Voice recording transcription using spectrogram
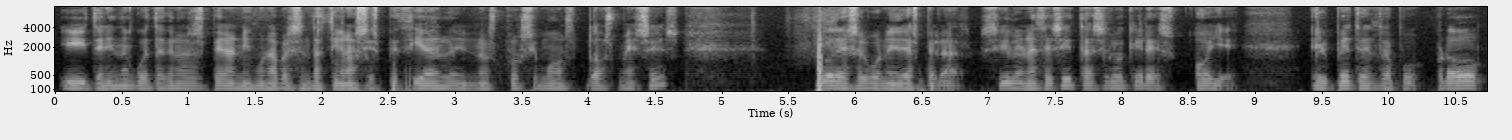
Y teniendo en cuenta que no se espera ninguna presentación así especial en los próximos dos meses, puede ser buena idea esperar. Si lo necesitas, si lo quieres, oye, el P30 Pro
